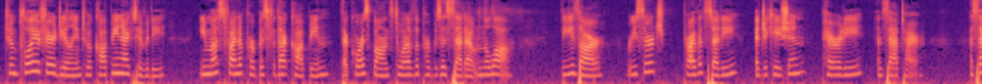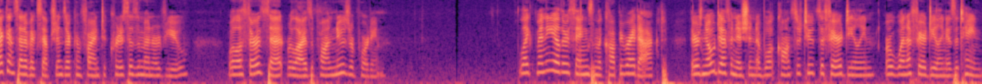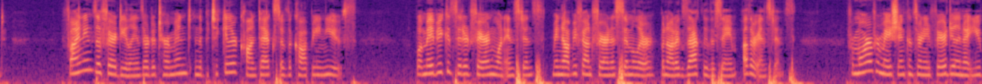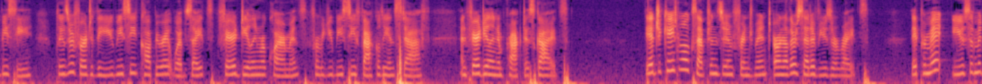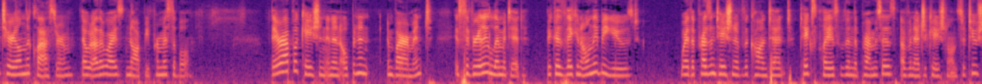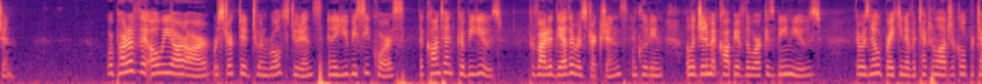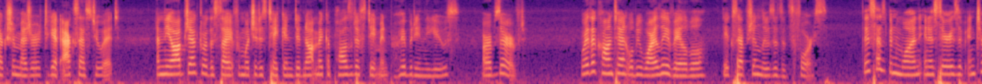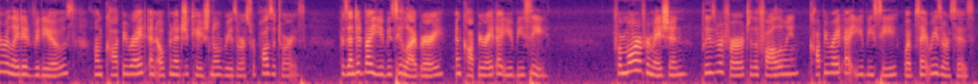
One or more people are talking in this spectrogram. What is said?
To employ a fair dealing to a copying activity, you must find a purpose for that copying that corresponds to one of the purposes set out in the law. These are research, private study, education, parody, and satire. A second set of exceptions are confined to criticism and review, while a third set relies upon news reporting. Like many other things in the Copyright Act, there is no definition of what constitutes a fair dealing or when a fair dealing is attained. Findings of fair dealings are determined in the particular context of the copying use. What may be considered fair in one instance may not be found fair in a similar, but not exactly the same, other instance. For more information concerning fair dealing at UBC, please refer to the UBC copyright website's Fair Dealing Requirements for UBC faculty and staff and Fair Dealing in Practice guides. The educational exceptions to infringement are another set of user rights. They permit use of material in the classroom that would otherwise not be permissible. Their application in an open environment is severely limited because they can only be used where the presentation of the content takes place within the premises of an educational institution. Were part of the OERR restricted to enrolled students in a UBC course, the content could be used, provided the other restrictions, including a legitimate copy of the work is being used, there was no breaking of a technological protection measure to get access to it, and the object or the site from which it is taken did not make a positive statement prohibiting the use, are observed. Where the content will be widely available, the exception loses its force. This has been one in a series of interrelated videos on copyright and open educational resource repositories presented by UBC Library and Copyright at UBC. For more information, please refer to the following Copyright at UBC website resources.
